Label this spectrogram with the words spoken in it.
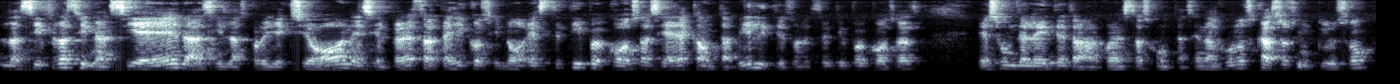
las cifras financieras y las proyecciones y el plan estratégico, sino este tipo de cosas, si hay accountability sobre este tipo de cosas, es un deleite trabajar con estas juntas. En algunos casos incluso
